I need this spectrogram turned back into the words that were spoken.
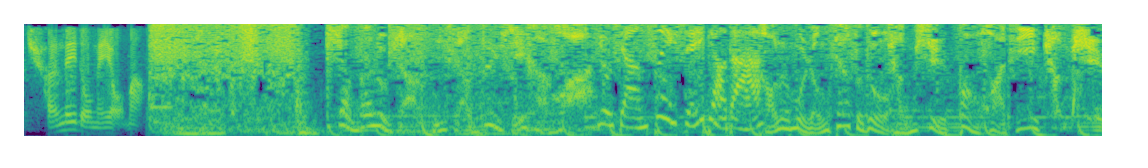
权威都没有吗？上班路上，你想对谁喊话，又想对谁表达？豪乐慕容加速度城市爆话机，城市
